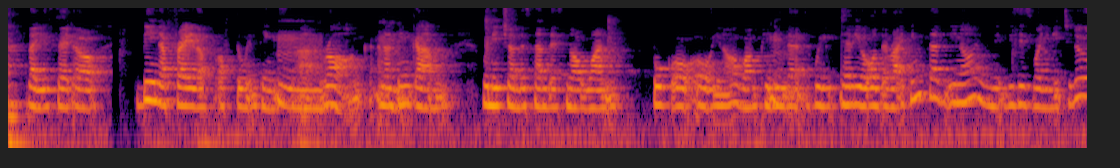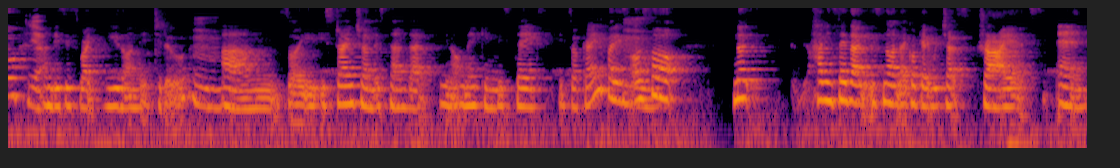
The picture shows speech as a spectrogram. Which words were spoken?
that you said, oh, being afraid of, of doing things uh, Mm. wrong. And I Mm. think um, we need to understand there's not one book or, or you know one PD Mm. that will tell you all the right things that you know this is what you need to do Yeah. and this is what you don't need to do Mm. um, so it's trying to understand that you know making mistakes it's okay but it's Mm. also not having said that it's not like okay we just try it and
